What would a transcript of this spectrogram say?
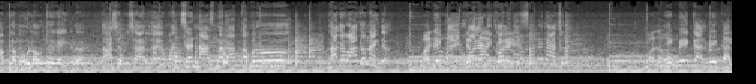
आपला भाऊ लावतोय का इकडं? तास पिसा आणलाय. वन साइड नाचणार आहे आता बरो दादा वाजव ना एकदा. क्वालिटी क्वालिटी नाचू. एक बेकार बेकार.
